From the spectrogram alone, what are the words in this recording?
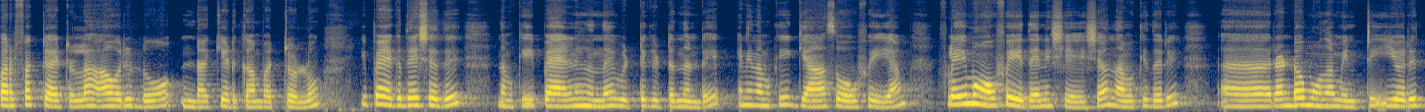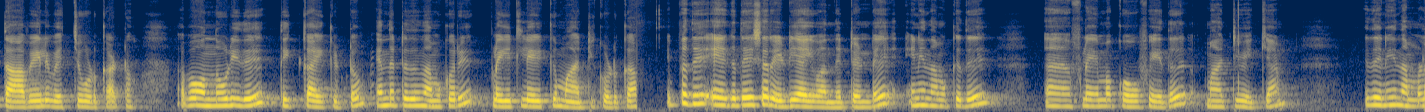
പെർഫെക്റ്റ് ആയിട്ടുള്ള ആ ഒരു ഡോ ഉണ്ടാക്കിയെടുക്കാൻ പറ്റുള്ളൂ. ഇപ്പോൾ ഏകദേശം ഇത് നമുക്ക് ഈ പാനിൽ നിന്ന് വിട്ട് കിട്ടുന്നുണ്ട്. ഇനി നമുക്ക് ഗ്യാസ് ഓഫ് ചെയ്യാം. ഫ്ലെയിം ഓഫ് ചെയ്തതിന് ശേഷം നമുക്കിതൊരു രണ്ടോ മൂന്നോ മിനിറ്റ് ഈ ഒരു താവയിൽ വെച്ച് കൊടുക്കാം കേട്ടോ. അപ്പോൾ ഒന്നുകൂടി ഇത് തിക്കായി കിട്ടും. എന്നിട്ടിത് നമുക്കൊരു പ്ലേറ്റിലേക്ക് മാറ്റി കൊടുക്കാം. ഇപ്പോൾ ഇത് ഏകദേശം റെഡിയായി വന്നിട്ടുണ്ട്. ഇനി നമുക്കിത് ഫ്ലെയിമൊക്കെ ഓഫ് ചെയ്ത് മാറ്റി വയ്ക്കാം ഇതിനി നമ്മൾ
